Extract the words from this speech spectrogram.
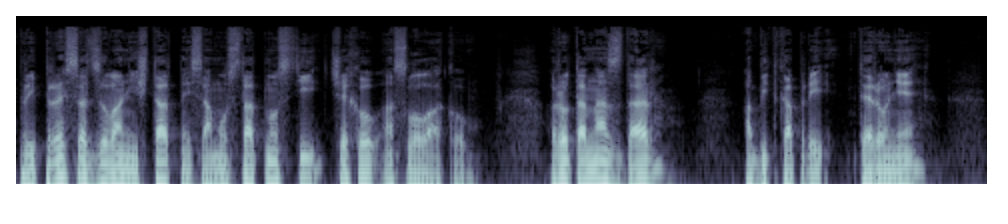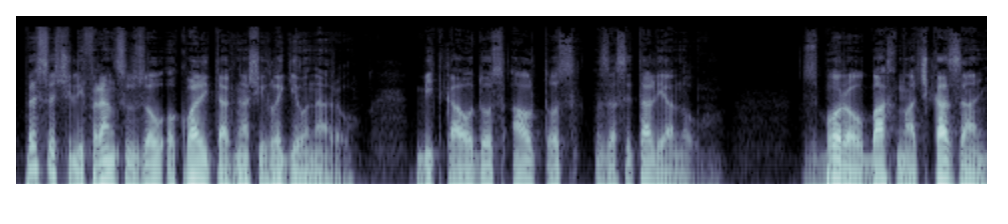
pri presadzovaní štátnej samostatnosti Čechov a Slovákov. Rota Nazdar a bitka pri Terone presvedčili Francúzov o kvalitách našich legionárov. Bitka o Dos Altos zase Talianov. Zborov, Bachmač, Kazaň,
